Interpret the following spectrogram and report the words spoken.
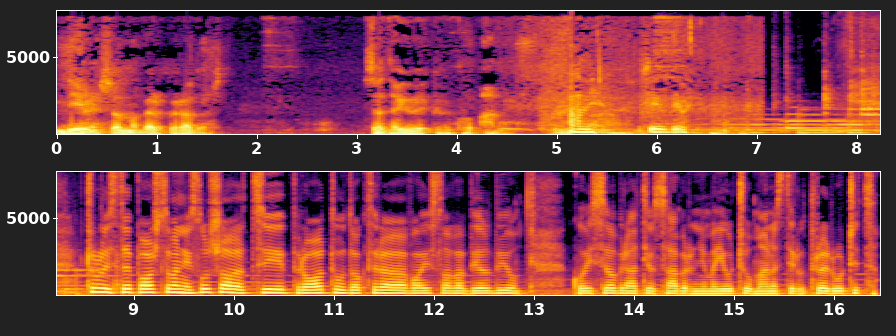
dijelim s odmah veliku radost. Sada i uvijek veliko. Amen. Amen. Živ Čuli ste, poštovani slušalci, protu doktora Vojislava Bilbiju, koji se obratio sabranjima juče u manastiru Trojručica.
